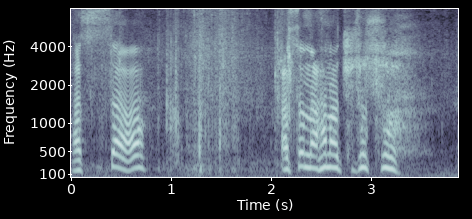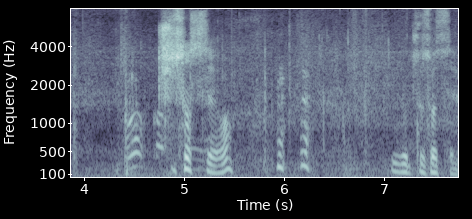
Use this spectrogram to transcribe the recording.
아싸, 아싸 나 하나 주웠어. 주웠어요. 이거 주웠어요.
